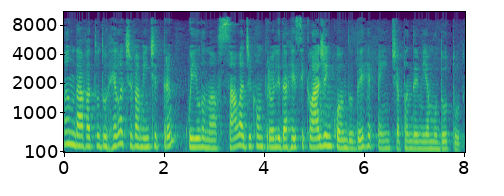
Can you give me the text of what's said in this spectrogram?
Andava tudo relativamente tranquilo na sala de controle da reciclagem quando, de repente, a pandemia mudou tudo.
